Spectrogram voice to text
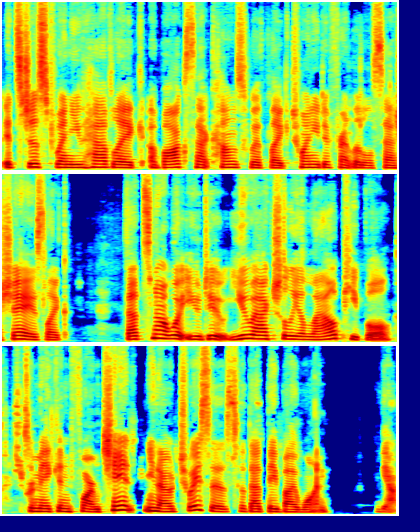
It's just when you have like a box that comes with like 20 different little sachets, like that's not what you do. You actually allow people sure. to make informed change, you know, choices so that they buy one. Yeah.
